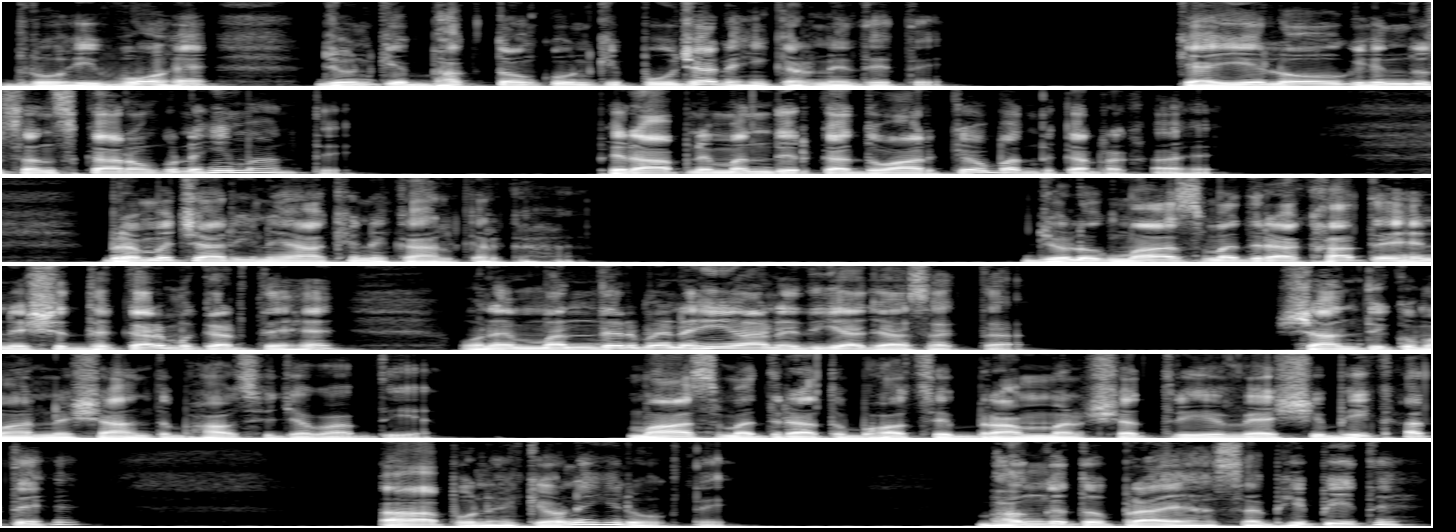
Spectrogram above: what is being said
द्रोही वो हैं जो उनके भक्तों को उनकी पूजा नहीं करने देते। क्या ये लोग हिंदू संस्कारों को नहीं मानते? फिर आपने मंदिर का द्वार क्यों बंद कर रखा है? ब्रह्मचारी ने आँखें निकालकर कहा, जो लोग मांस मदिरा खाते हैं, निषिद्ध कर्म करते हैं, उन्हें मंदिर में नहीं आने दिया जा सकता। शांति कुमार ने शांत भाव से जवाब दिया, मांस मदिरा तो बहुत से ब्राह्मण क्षत्रिय वैश्य भी खाते हैं। आप उन्हें क्यों नहीं रोकते? भंग तो प्रायः सभी पीते हैं।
